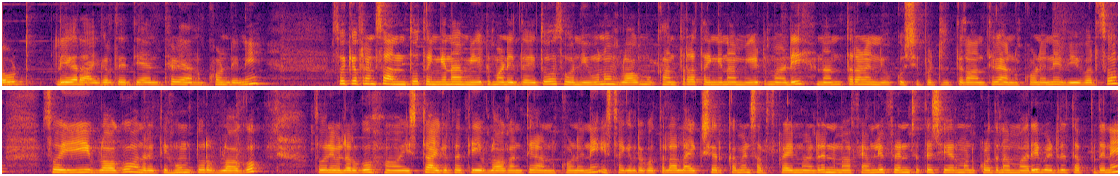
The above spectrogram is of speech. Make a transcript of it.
ಡೌಟ್ ಕ್ಲಿಯರ್ ಆಗಿರ್ತೈತಿ ಅಂಥೇಳಿ ಅಂದ್ಕೊಂಡಿನಿ ಸೊ ಓಕೆ ಫ್ರೆಂಡ್ಸ್ ಅಂತೂ ತಂಗಿನ ಮೀಟ್ ಮಾಡಿದ್ದಾಯಿತು. ಸೊ ನೀವು ವ್ಲಾಗ್ ಮುಖಾಂತರ ತಂಗಿನ ಮೀಟ್ ಮಾಡಿ, ನಂತರನೇ ನೀವು ಖುಷಿ ಪಟ್ಟಿರ್ತೀರ ಅಂಥೇಳಿ ಅಂದ್ಕೊಂಡೀನಿ ವ್ಯೂವರ್ಸು ಸೊ ಈ ವ್ಲಾಗು ಒಂದು ರೀತಿ ಹೋಮ್ ಟೂರ್ ವ್ಲಾಗು ಸೊ ನೀವೆಲ್ಲರಿಗೂ ಇಷ್ಟ ಆಗಿರ್ತೈತಿ ಈ ವ್ಲಾಗ್ ಅಂತೇಳಿ ಅಂದ್ಕೊಂಡಿನಿ ಇಷ್ಟ ಆಗಿದ್ರೆ ಗೊತ್ತಲ್ಲ ಲೈಕ್ ಶೇರ್ ಕಮೆಂಟ್ ಸಬ್ಸ್ಕ್ರೈಬ್ ಮಾಡಿರಿ. ನಿಮ್ಮ ಫ್ಯಾಮಿಲಿ ಫ್ರೆಂಡ್ಸ್ ಜೊತೆ ಶೇರ್ ಮಾಡ್ಕೊಳ್ಳೋದನ್ನ ಮರಿಬೇಡ್ರಿ ತಪ್ಪದೇ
